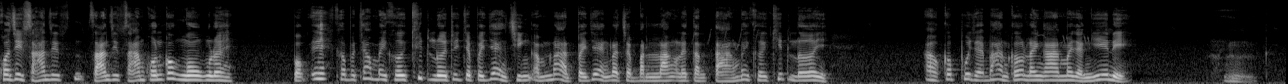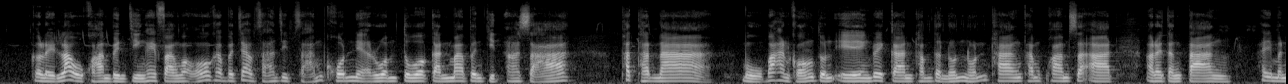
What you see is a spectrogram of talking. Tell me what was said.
คนสิบสามสิบสามสิบสามคนก็งงเลย บอกเอ๊ะข้าพเจ้าไม่เคยคิดเลยที่จะไปแย่งชิงอำนาจไปแย่งราชบัลลังก์อะไรต่าง ๆ ไม่เคยคิดเลยเอ้าก็ผู้ใหญ่บ้านเขารายงานมาอย่างนี้นี่ก็เลยเล่าความเป็นจริงให้ฟังว่าโอ้ข้าพเจ้าสามสิบสามคนเนี่ยรวมตัวกันมาเป็นจิตอาสา พัฒนา หมู่บ้านของตนเองด้วยการทำถนนหนทางทำความสะอาดอะไรต่างๆ ให้มัน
